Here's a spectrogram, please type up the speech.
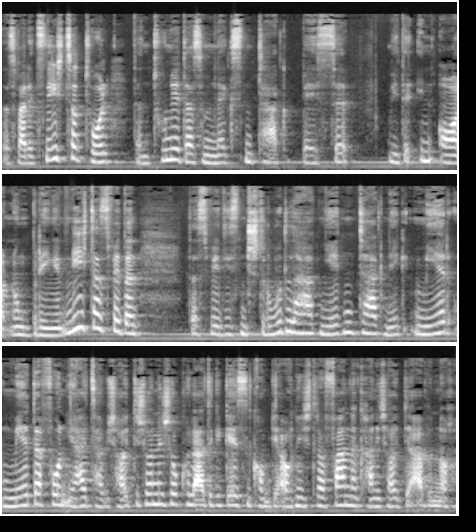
das war jetzt nicht so toll, dann tun wir das am nächsten Tag besser wieder in Ordnung bringen. Nicht, dass wir dann dass wir diesen Strudel haben, jeden Tag mehr und mehr davon. Ja, jetzt habe ich heute schon eine Schokolade gegessen, kommt ja auch nicht drauf an, dann kann ich heute Abend noch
